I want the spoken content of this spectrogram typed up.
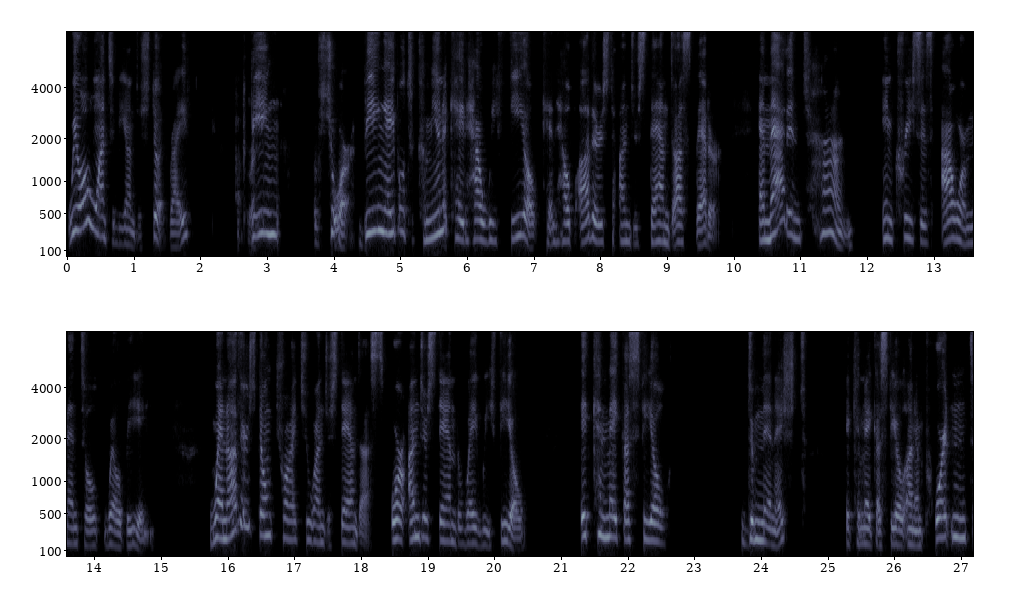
We all want to be understood, right? Being sure being able to communicate how we feel can help others to understand us better and that in turn increases our mental well-being when others don't try to understand us or understand the way we feel it can make us feel diminished it can make us feel unimportant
